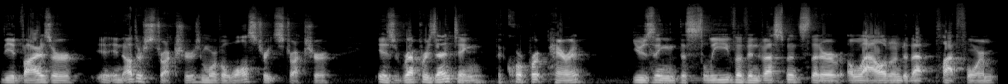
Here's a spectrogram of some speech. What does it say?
the advisor in other structures, more of a Wall Street structure, is representing the corporate parent using the sleeve of investments that are allowed under that platform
